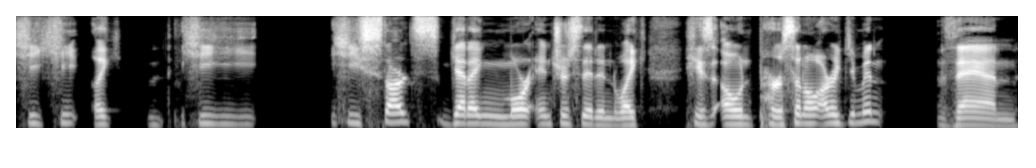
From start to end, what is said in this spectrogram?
he he like he he starts getting more interested in like his own personal argument than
